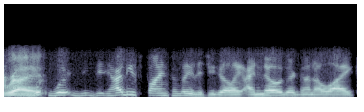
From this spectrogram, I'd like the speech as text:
Right. wh- how do you find somebody that you go like, I know they're gonna like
